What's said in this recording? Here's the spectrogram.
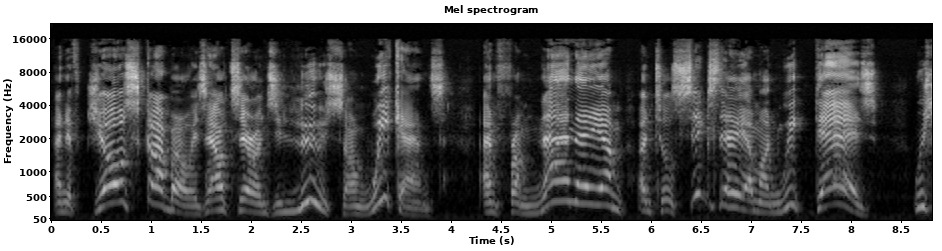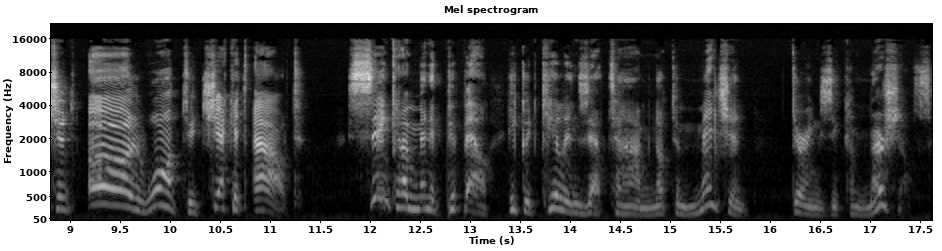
And if Joe Scarborough is out there on the loose on weekends and from 9 a.m. until 6 a.m. on weekdays, we should all want to check it out. Think how many people he could kill in that time, not to mention during the commercials.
